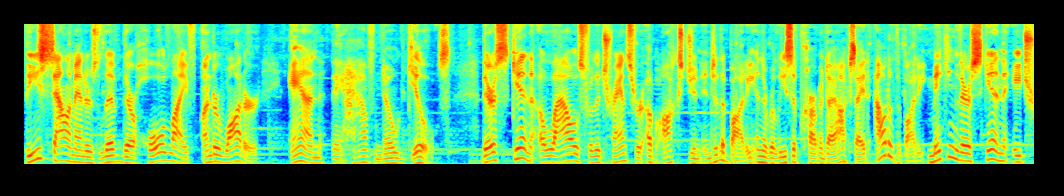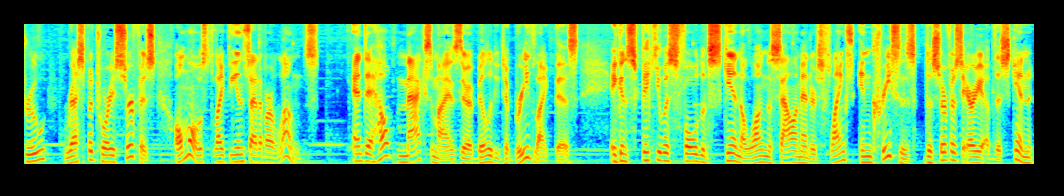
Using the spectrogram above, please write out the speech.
these salamanders live their whole life underwater and they have no gills. Their skin allows for the transfer of oxygen into the body and the release of carbon dioxide out of the body, making their skin a true respiratory surface, almost like the inside of our lungs. And to help maximize their ability to breathe like this, a conspicuous fold of skin along the salamander's flanks increases the surface area of the skin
